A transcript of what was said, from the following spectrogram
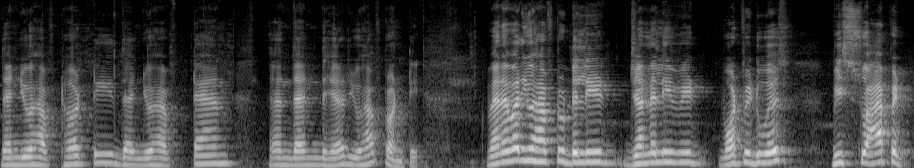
then you have 30 then you have 10 and then here you have 20 whenever you have to delete generally we what we do is we swap it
